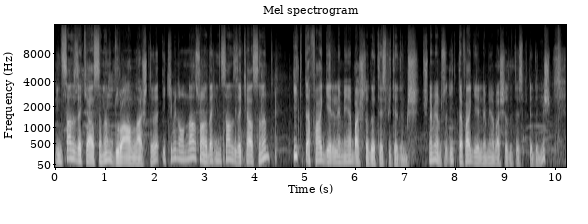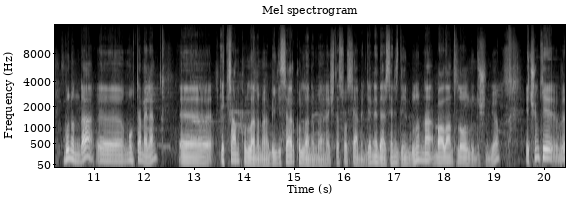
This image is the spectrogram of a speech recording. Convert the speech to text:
insan zekasının durağanlaştığı, 2010'dan sonra da insan zekasının ilk defa gerilemeye başladığı tespit edilmiş. Düşünebiliyor musunuz? İlk defa gerilemeye başladığı tespit edilmiş. Bunun da e, muhtemelen e, ekran kullanımı, bilgisayar kullanımı, işte sosyal medya ne derseniz deyin bununla bağlantılı olduğu düşünülüyor. E çünkü e,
